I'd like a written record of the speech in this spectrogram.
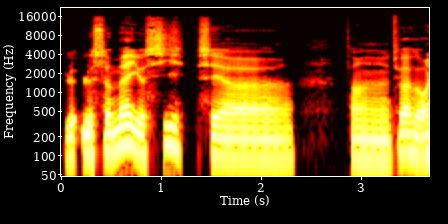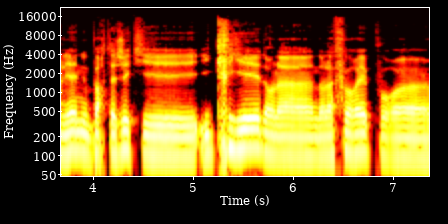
le, le, sommeil aussi c'est Enfin, tu vois, Aurélien nous partageait qu'il criait dans la dans la forêt pour euh,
